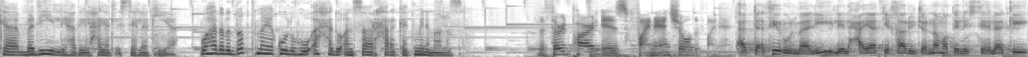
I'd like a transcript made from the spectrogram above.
كبديل لهذه الحياة الاستهلاكية وهذا بالضبط ما يقوله أحد أنصار حركة مينيماليزم The third part is financial. The financial. التأثير المالي للحياة خارج النمط الاستهلاكي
